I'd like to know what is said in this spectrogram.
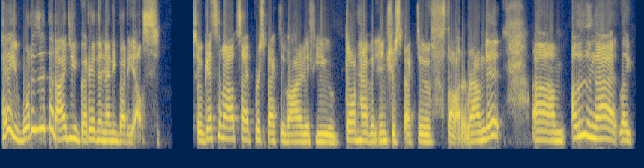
hey, what is it that I do better than anybody else? So get some outside perspective on it if you don't have an introspective thought around it. Um, other than that, like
